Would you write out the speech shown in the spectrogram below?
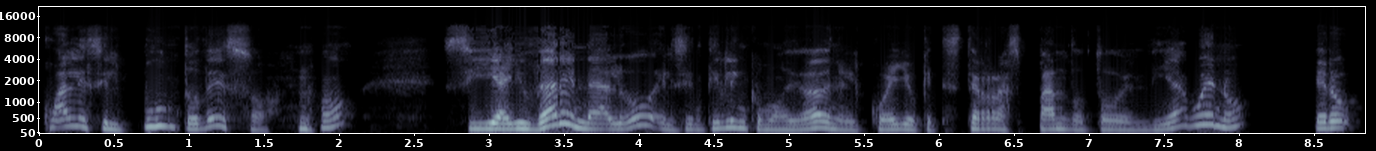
¿cuál es el punto de eso? ¿No? Si ayudar en algo, el sentir la incomodidad en el cuello que te esté raspando todo el día, bueno, pero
